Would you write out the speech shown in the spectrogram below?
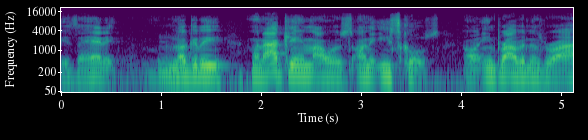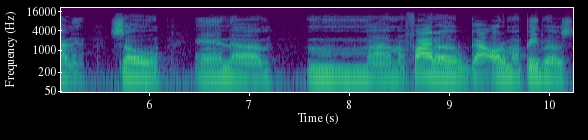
It's a headache. Luckily, when I came, I was on the East Coast, or in Providence, Rhode Island. So, and um, my my father got all of my papers,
